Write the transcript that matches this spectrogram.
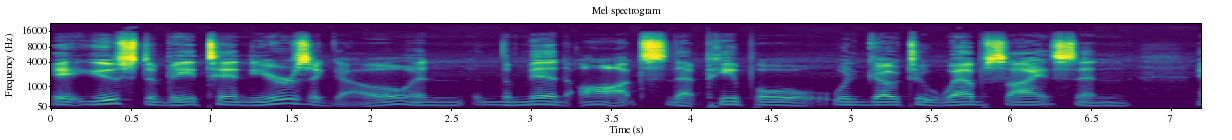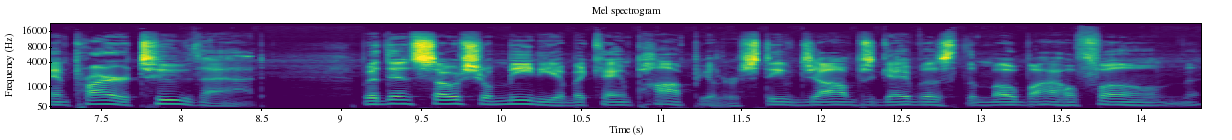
It used to be 10 years ago in the mid aughts that people would go to websites and, and prior to that. But then social media became popular. Steve Jobs gave us the mobile phone.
